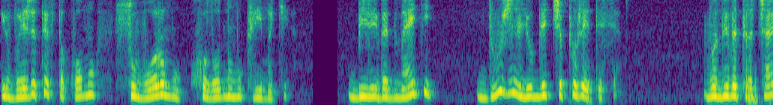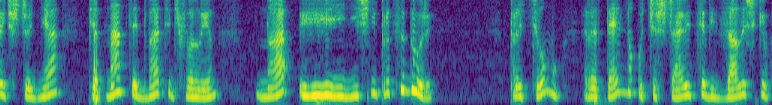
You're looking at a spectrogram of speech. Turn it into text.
і вижити в такому суворому холодному кліматі. Білі ведмеді дуже люблять чепуритися. Вони витрачають щодня 15-20 хвилин на гігієнічні процедури. При цьому ретельно очищаються від залишків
